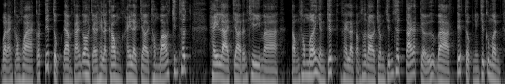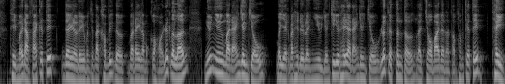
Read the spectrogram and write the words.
và đảng Cộng Hòa có tiếp tục đàm phán gói hỗ trợ hay là không, hay là chờ thông báo chính thức hay là chờ đến khi mà tổng thống mới nhận chức hay là tổng thống Donald Trump chính thức tái đắc cử và tiếp tục nhận chức của mình, thì mới đàm phán kế tiếp. Đây là điều mà chúng ta không biết được và đây là một câu hỏi rất là lớn. Nếu như mà đảng Dân Chủ, bây giờ các bạn thấy được là nhiều dẫn chứng cho thấy là đảng Dân Chủ rất là tin tưởng là Joe Biden là tổng thống kế tiếp, thì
